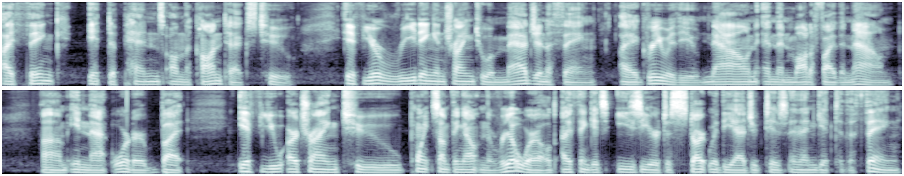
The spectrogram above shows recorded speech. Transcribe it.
I think it depends on the context too. If you're reading and trying to imagine a thing, I agree with you, noun and then modify the noun um, in that order. But if you are trying to point something out in the real world, I think it's easier to start with the adjectives and then get to the thing,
